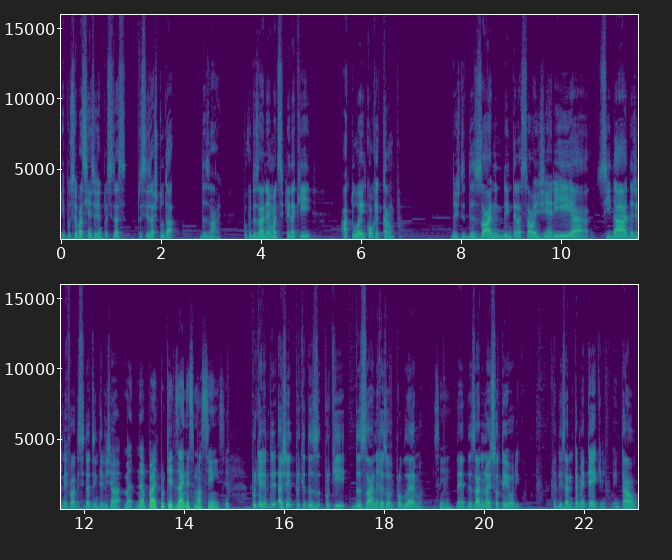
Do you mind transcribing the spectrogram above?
e por ser uma ciência, a gente precisa, precisa estudar design. Porque o design é uma disciplina que atua em qualquer campo. Desde design de interação, engenharia, cidade. A gente tem falado de cidades inteligentes. Ah, mas- mas por que design é uma ciência? Porque a gente, a gente porque, des- porque design resolve problema, Sim. né? Design não é só teórico, né? design também é técnico. Então,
